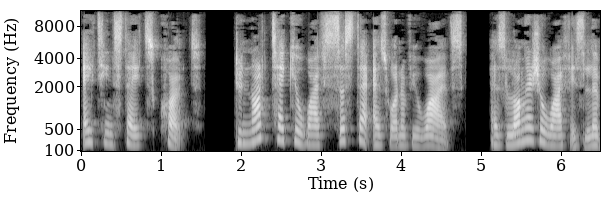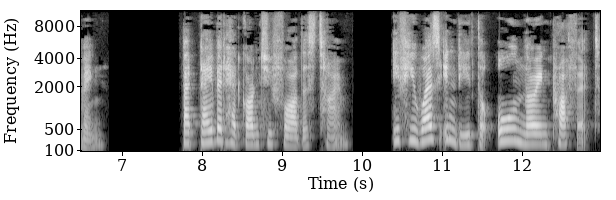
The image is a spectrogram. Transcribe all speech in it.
18 states, quote, Do not take your wife's sister as one of your wives, as long as your wife is living. But David had gone too far this time. If he was indeed the all knowing prophet,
